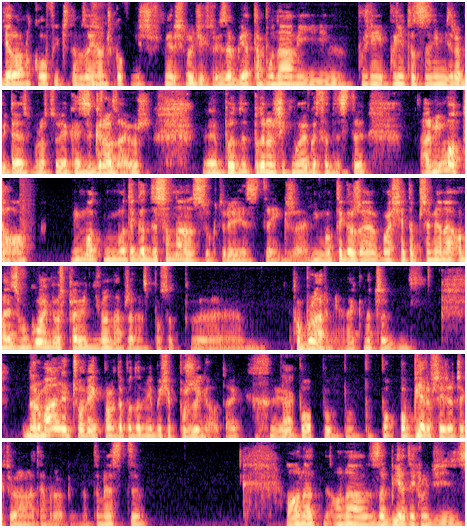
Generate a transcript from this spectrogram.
jelonków i czy tam zajączków niż śmierć ludzi, których zabija tabunami i później, później to, co z nimi zrobi, to jest po prostu jakaś zgroza już. E, pod, podręcznik małego sadysty. Ale mimo to, mimo, mimo tego dysonansu, który jest w tej grze, mimo tego, że właśnie ta przemiana, ona jest w ogóle nieusprawiedliwiona w żaden sposób e, fabularnie, tak? Znaczy, normalny człowiek prawdopodobnie by się pożygał, tak? tak. Po, po, po, po, pierwszej rzeczy, którą ona tam robi. Natomiast y, ona, ona zabija tych ludzi z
